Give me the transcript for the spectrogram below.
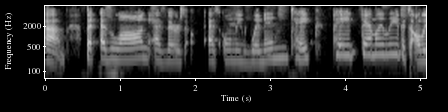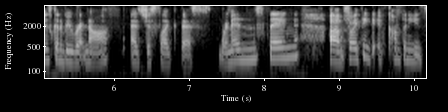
Um, but as long as there's, as only women take paid family leave, it's always going to be written off as just like this women's thing. Um, so I think if companies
